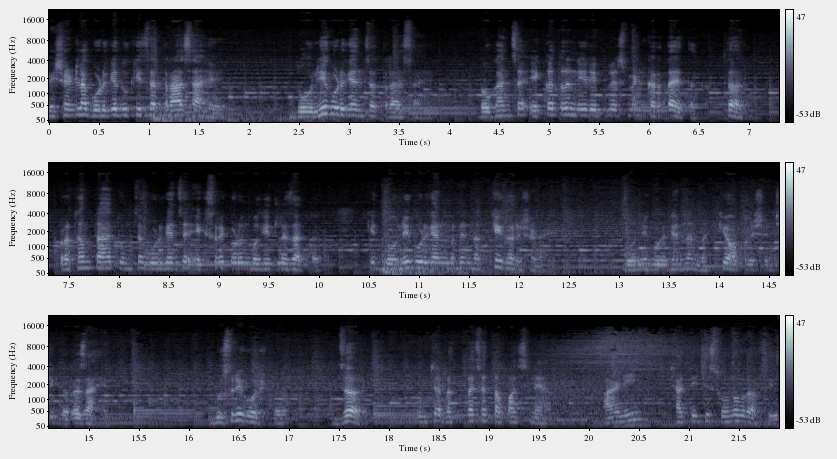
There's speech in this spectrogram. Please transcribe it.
पेशंटला गुडघेदुखीचा त्रास आहे. दोन्ही गुडघ्यांचा त्रास आहे. दोघांचं एकत्र नी रिप्लेसमेंट करता येतं का? तर प्रथमतः तुमचं गुडघ्याचं एक्सरे कडून बघितलं जातं की दोन्ही गुडघ्यांमध्ये नक्की घर्षण आहे. दोन्ही गुडघ्यांना नक्की ऑपरेशनची गरज आहे. दुसरी गोष्ट जर तुमच्या रक्ताच्या तपासण्या आणि छातीची सोनोग्राफी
